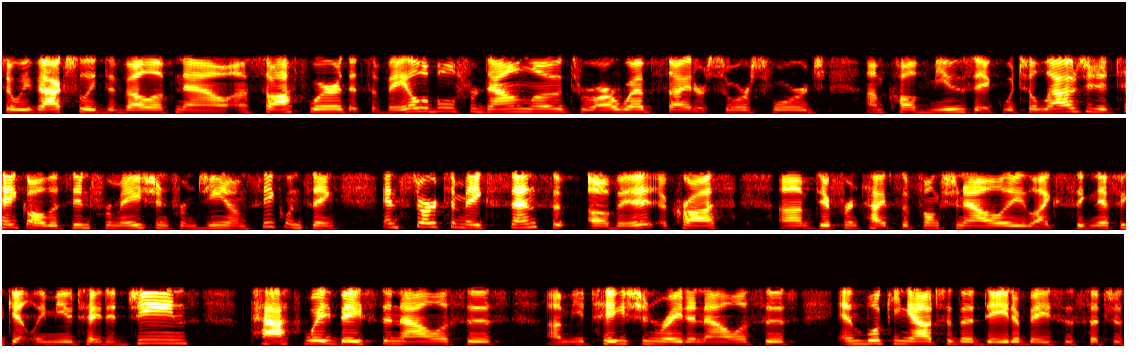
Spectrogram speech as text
So we've actually developed now a software that's available for download through our website or SourceForge um, called MuSiC, which allows you to take all this information from genome sequencing and start to make sense of it across um, different types of functionality like significantly mutated genes, pathway-based analysis, uh, mutation rate analysis, and looking out to the databases such as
